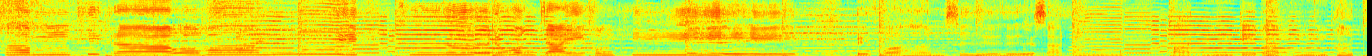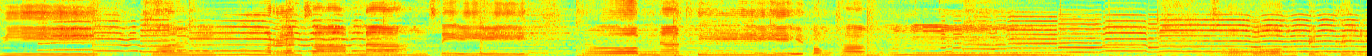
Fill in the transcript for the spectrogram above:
คำที่กล่าวเอาไว้ คือดวงใจของพี่ ด้วยความซื่อสัตย์ปฏิบัติพัดวีทั้งเรือนสามน้ำสี่พร้อมหน้าที่ต้องทำ เป็นพระเอ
